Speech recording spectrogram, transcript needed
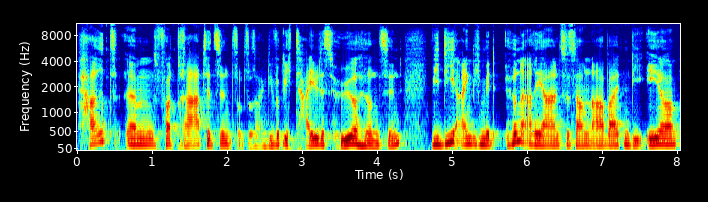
hart ähm, verdrahtet sind sozusagen, die wirklich Teil des Hörhirns sind, wie die eigentlich mit Hirnarealen zusammenarbeiten, die eher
